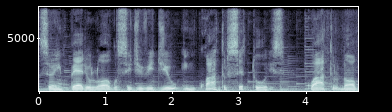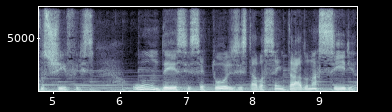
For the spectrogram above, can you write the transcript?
Seu império logo se dividiu em quatro setores, quatro novos chifres. Um desses setores estava centrado na Síria.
